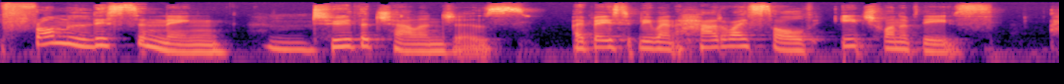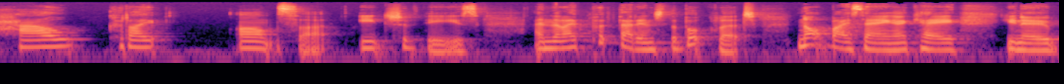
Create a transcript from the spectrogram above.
from listening to the challenges, I basically went, how do I solve each one of these? How could I answer each of these? And then I put that into the booklet, not by saying, okay, you know,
